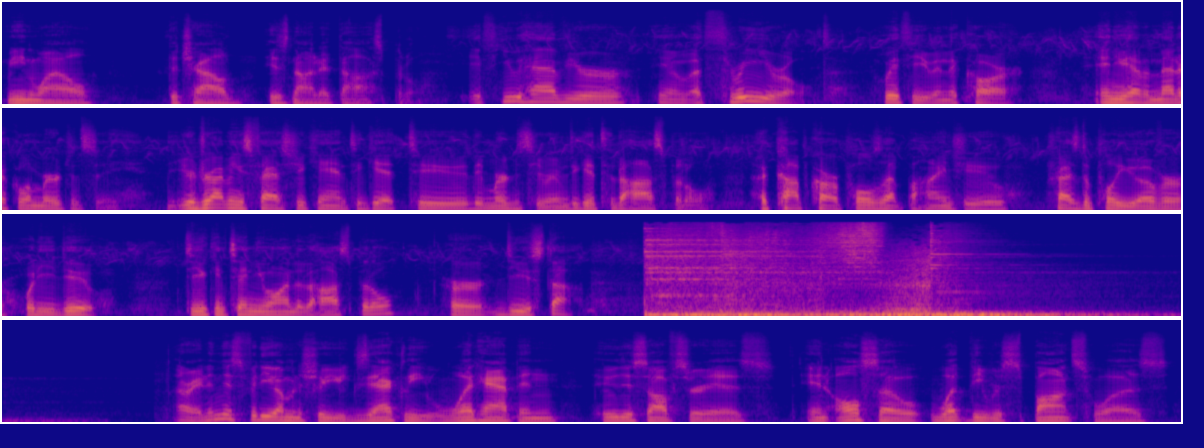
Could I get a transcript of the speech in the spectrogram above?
Meanwhile, the child is not at the hospital. If you have your, you know, a three-year-old with you in the car and you have a medical emergency, you're driving as fast as you can to get to the emergency room to get to the hospital. A cop car pulls up behind you, tries to pull you over. What do you do? Do you continue on to the hospital or do you stop? All right, in this video, I'm going to show you exactly what happened, who this officer is, and also what the response was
